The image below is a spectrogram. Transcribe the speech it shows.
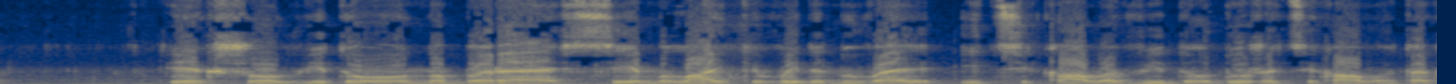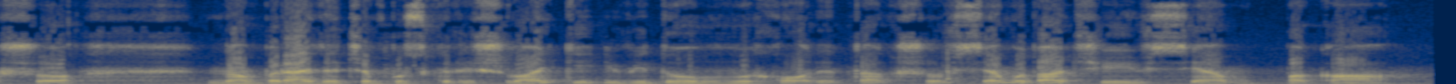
Якщо відео набере 7 лайків, вийде нове і цікаве відео, дуже цікаве. Так що набирайте чим поскоріше лайки і відео виходить. Так що всім удачі і всім пока.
